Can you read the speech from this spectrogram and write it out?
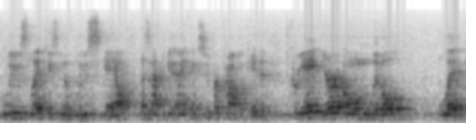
blues lick using the blues scale. Doesn't have to be anything super complicated. Create your own little lick.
